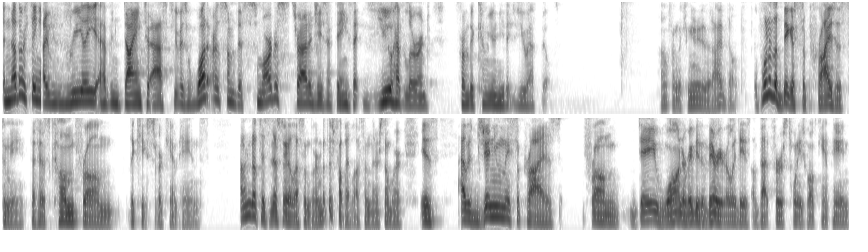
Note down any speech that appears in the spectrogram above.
another thing I really have been dying to ask you is what are some of the smartest strategies and things that you have learned from the community that you have built? Oh, from the community that I've built. One of the biggest surprises to me that has come from the Kickstarter campaigns I don't know if this is necessarily a lesson learned, but there's probably a lesson there somewhere. Is I was genuinely surprised from day one, or maybe the very early days of that first 2012 campaign,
